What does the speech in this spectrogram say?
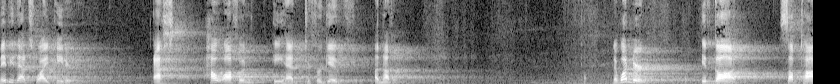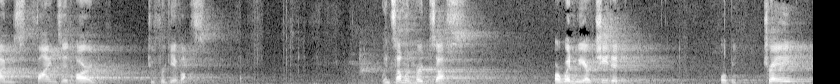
Maybe that's why Peter asked how often he had to forgive another. I wonder if God sometimes finds it hard to forgive us. When someone hurts us, or when we are cheated, or betrayed,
